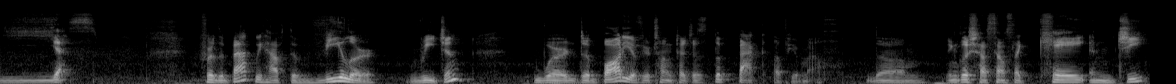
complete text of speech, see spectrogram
Yes. For the back, we have the velar region, where the body of your tongue touches the back of your mouth. The um, English has sounds like K and G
